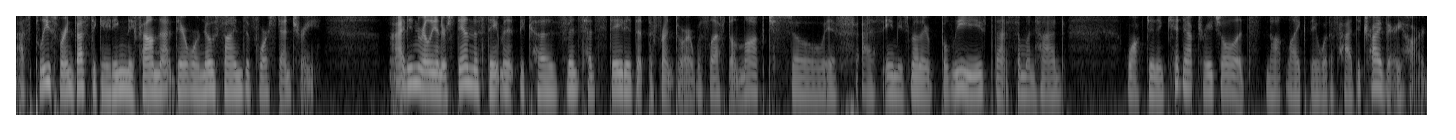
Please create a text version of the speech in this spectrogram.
As police were investigating, they found that there were no signs of forced entry. I didn't really understand this statement because Vince had stated that the front door was left unlocked, so if, as Amy's mother believed, that someone had walked in and kidnapped Rachel, it's not like they would have had to try very hard.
